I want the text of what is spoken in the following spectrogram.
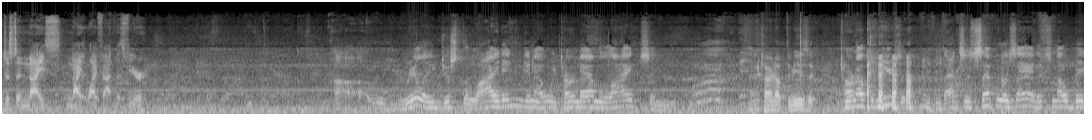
just a nice nightlife atmosphere? Uh, really, just the lighting. You know, we turn down the lights and uh, Turn up the music. turn up the music. That's as simple as that. It's no big,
